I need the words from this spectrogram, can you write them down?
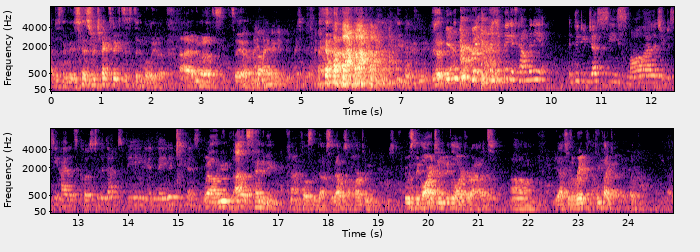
I just think they just rejected it because they just didn't believe it. I didn't know what else to say. I, I believe you. I see the same. Yeah. But the thing is, how many, did you just see small islets? You just see islets close to the ducks being invaded? Because, Well, I mean, islets tend to be kind of close to the ducks, so that was a hard thing to use. It was the large, tended to be the larger islets. Um, yeah, so the rate, I think, like, uh, I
